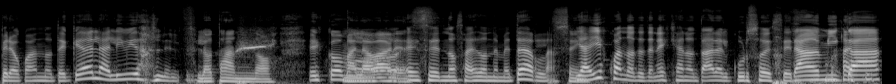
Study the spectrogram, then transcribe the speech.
Pero cuando te queda la libido, Flotando. es como Malabares. ese no sabes dónde meterla. Sí. Y ahí es cuando te tenés que anotar al curso de cerámica,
